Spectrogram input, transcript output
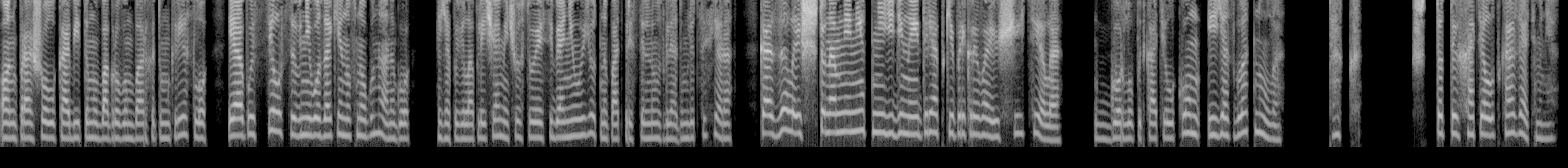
Он прошел к обитому багровым бархатом креслу и опустился в него, закинув ногу на ногу. Я повела плечами, чувствуя себя неуютно под пристальным взглядом Люцифера. Казалось, что на мне нет ни единой тряпки, прикрывающей тело. К горлу подкатил ком, и я сглотнула. «Так, что ты хотел показать мне?»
